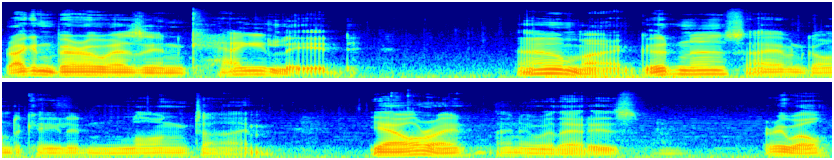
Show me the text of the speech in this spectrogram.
Dragonbarrow as in Caelid. Oh my goodness, I haven't gone to Caelid in a long time. Yeah, alright, I know where that is. Very well.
